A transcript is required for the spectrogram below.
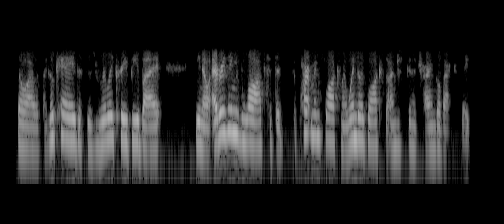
So I was like, okay, this is really creepy, but you know, everything's locked. The apartment's locked. My window's locked. So I'm just to try and go back to sleep.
